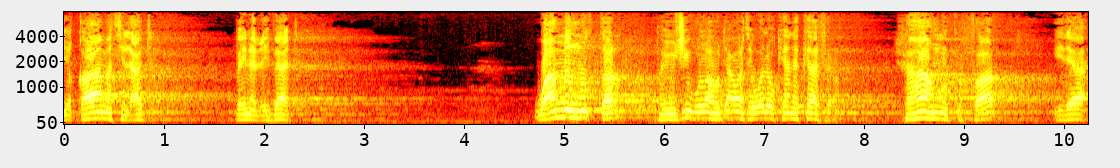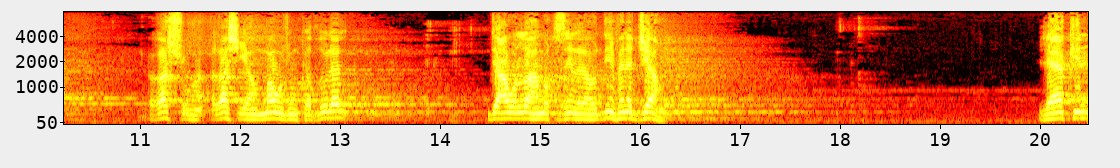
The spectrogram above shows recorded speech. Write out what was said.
إقامة العدل بين العباد. وأما المضطر فيجيب الله دعوته ولو كان كافرا. فها هم الكفار إذا غشيهم موج كالظلل دعوا الله مخلصين له الدين فنجاهم. لكن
